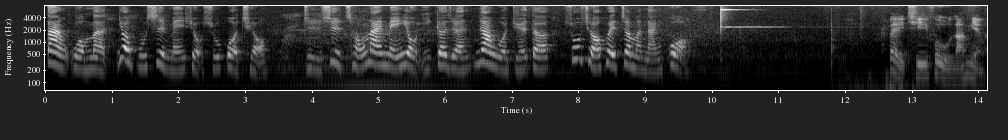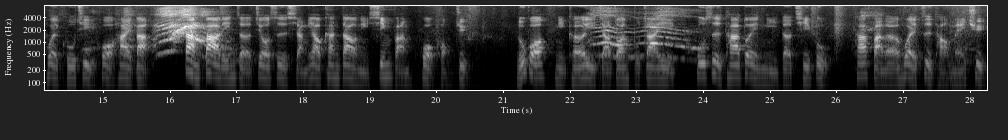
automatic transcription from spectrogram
但我们又不是没有输过球，只是从来没有一个人让我觉得输球会这么难过。被欺负难免会哭泣或害怕，但霸凌者就是想要看到你心烦或恐惧。如果你可以假装不在意，忽视他对你的欺负，他反而会自讨没趣。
